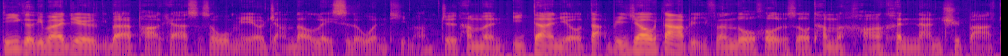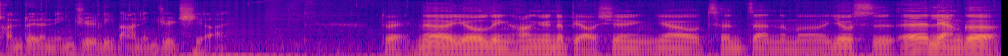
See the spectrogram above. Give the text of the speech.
第一个礼拜、第二个礼拜的 podcast 的时候，我们也有讲到类似的问题嘛，就是他们一旦有大比较大比分落后的时候，他们好像很难去把团队的凝聚力把它凝聚起来。对，那有领航员的表现要称赞，那么又是哎两个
